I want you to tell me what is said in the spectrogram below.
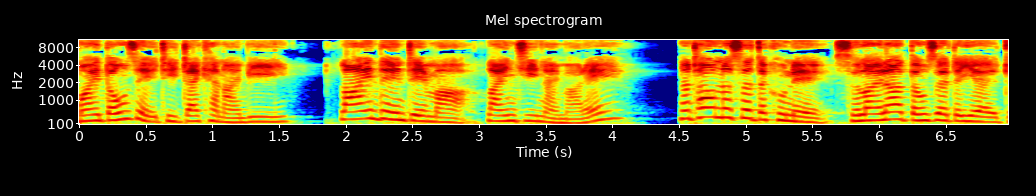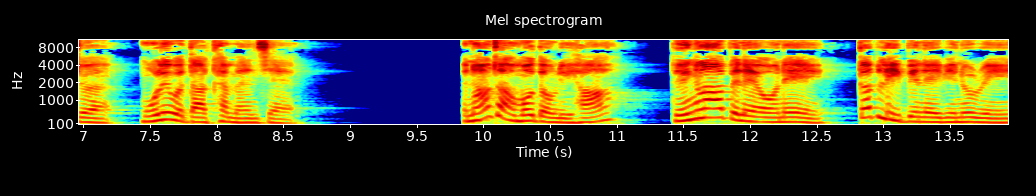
မိုင်30အထိတိုက်ခတ်နိုင်ပြီးလှိုင်းအသင့်တင်မှလှိုင်းကြီးနိုင်ပါတယ်။2021ခုနှစ်ဇူလိုင်လ31ရက်အတွက်မိုးလေဝသခန့်မှန်းချက်အနောက်တောင်မုတ်တုံလေဟာဘင်္ဂလားပင်လယ်အော်နဲ့ကပ်ပလီပင်လယ်ပြင်တို့တွင်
